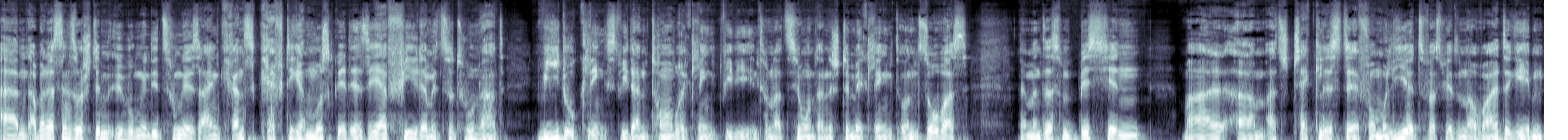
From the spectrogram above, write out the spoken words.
Ähm, aber das sind so Stimmübungen. Die Zunge ist ein ganz kräftiger Muskel, der sehr viel damit zu tun hat, wie du klingst, wie dein Timbre klingt, wie die Intonation deiner Stimme klingt und sowas. Wenn man das ein bisschen mal ähm, als Checkliste formuliert, was wir dann auch weitergeben,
